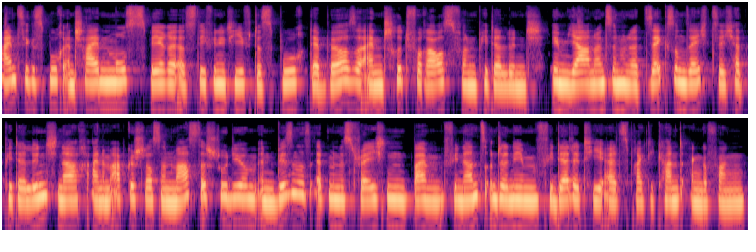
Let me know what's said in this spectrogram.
einziges Buch entscheiden muss, wäre es definitiv das Buch Der Börse einen Schritt voraus von Peter Lynch. Im Jahr 1966 hat Peter Lynch nach einem abgeschlossenen Masterstudium in Business Administration beim Finanzunternehmen Fidelity als Praktikant angefangen.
